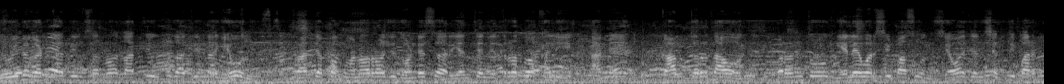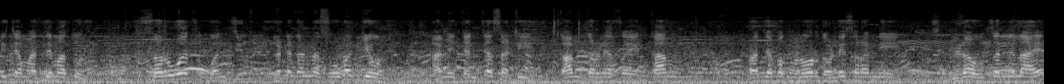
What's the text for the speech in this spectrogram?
विविध घटकातील सर्व जाती उपजातींना घेऊन प्राध्यापक मनोहररावजी धोंडेसर यांच्या नेतृत्वाखाली आम्ही काम करत आहोत. परंतु गेल्या वर्षीपासून सेवा जनशक्ती पार्टीच्या माध्यमातून सर्वच वंचित घटकांना सोबत घेऊन आम्ही त्यांच्यासाठी काम करण्याचं एक काम प्राध्यापक मनोहर धोंडे सरांनी विडा उचललेला आहे.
